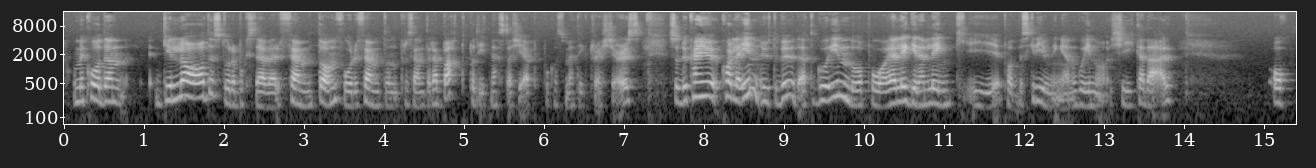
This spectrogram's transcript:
Och med koden glad, stora bokstäver 15, får du 15% rabatt på ditt nästa köp på Cosmetic Treasures. Så du kan ju kolla in utbudet. Gå in då på, jag lägger en länk i poddbeskrivningen, gå in och kika där. Och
